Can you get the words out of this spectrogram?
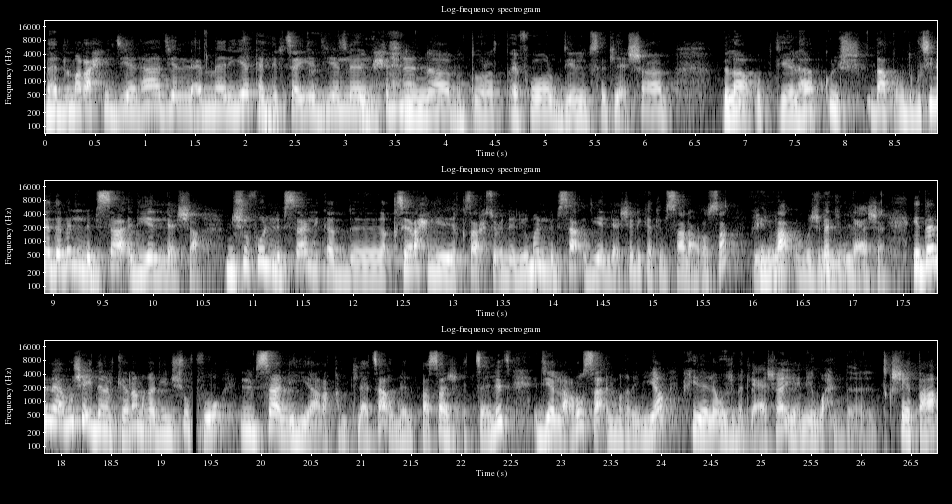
بهذه المراحل ديالها ديال العمارية كدير حتى هي ديال الحنه بالدورة الطيفور ديال لبسات العشاب بلاغوب ديالها بكل شيء داكوغ قلتي لنا دابا اللبسة ديال العشاء. نشوفوا اللبسة اللي كد اقتراح اللي اقترحته علينا اليوم اللبسة ديال العشاء اللي كتلبسها العروسة خلال وجبه العشاء. اذا مشاهدينا الكرام غادي نشوفوا اللبسة اللي هي رقم ثلاثة أو الباساج الثالث ديال العروسة المغربية خلال وجبة العشاء يعني واحد التقشيطه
